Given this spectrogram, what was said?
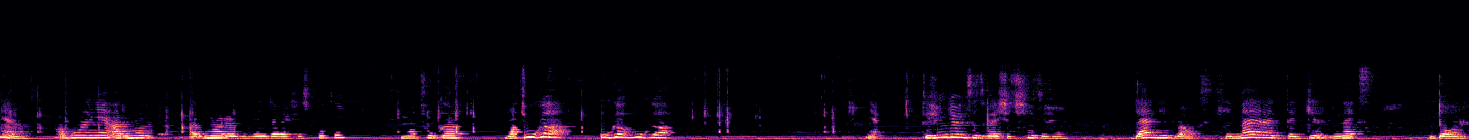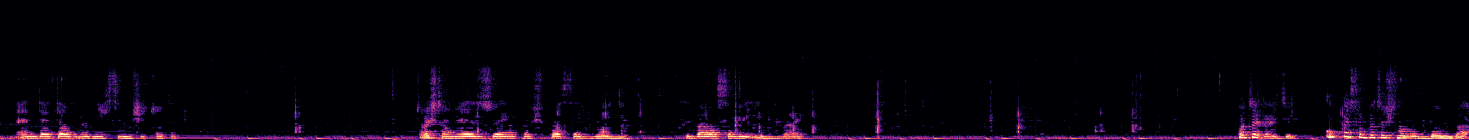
Nie no, ogólnie armor, armorek wydaje się spoko. Maczuga, maczuga, uga buga. Nie, 1923 to się Danny Brooks. He married the girl next door. And the dobra, nie chce mi się czytać. Coś tam jest, że jakaś postać w wojnie. Chyba losowej innej. Poczekajcie. Kupię sobie też nową bombę.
